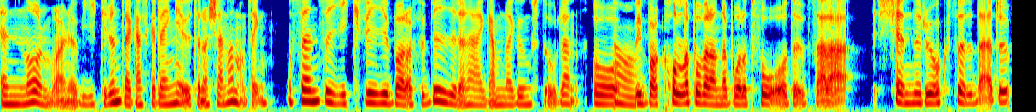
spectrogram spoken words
enorm var den och vi gick runt där ganska länge utan att känna någonting. Och sen så gick vi ju bara förbi den här gamla gungstolen och Ja. vi bara kollade på varandra båda två och typ så här känner du också det där typ?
